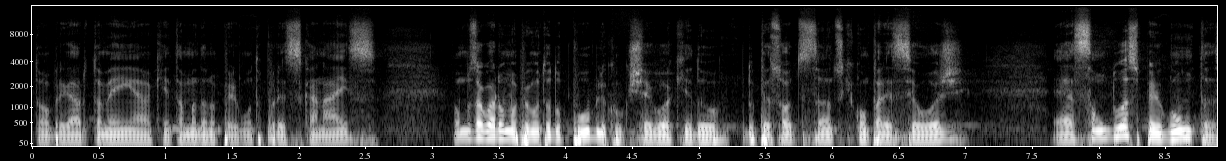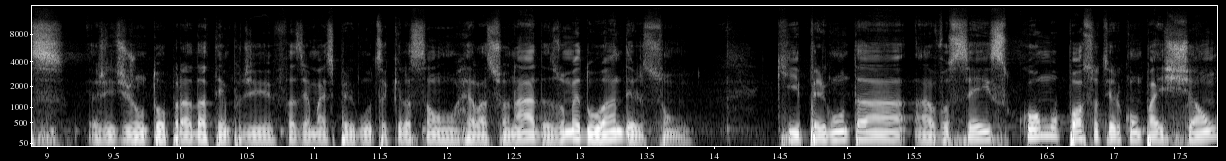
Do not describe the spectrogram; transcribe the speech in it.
Então, obrigado também a quem está mandando pergunta por esses canais. Vamos agora a uma pergunta do público que chegou aqui do, do pessoal de Santos que compareceu hoje. É, são duas perguntas, a gente juntou para dar tempo de fazer mais perguntas aqui, elas são relacionadas. Uma é do Anderson, que pergunta a vocês como posso ter compaixão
